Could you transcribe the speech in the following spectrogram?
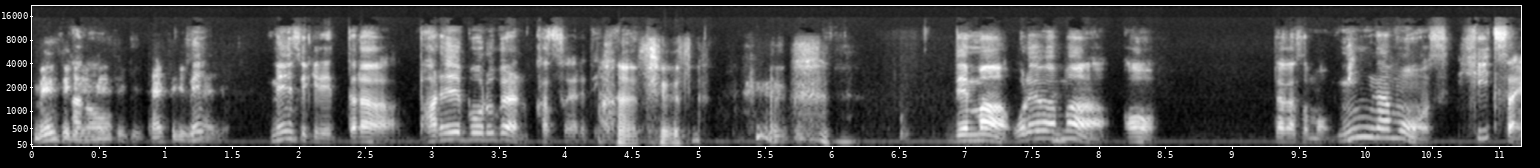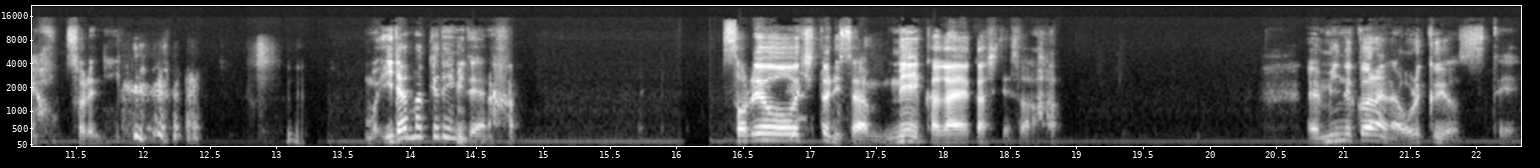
面積で面積。体積じゃないよ。面積で言ったら、バレーボールぐらいの数が出てきて。あそういうこと？で、まあ、俺はまあ、おだからその、みんなもう引いてたんよ、それに。もういらなくねみたいな。それを一人さ、目輝かしてさ、えみんな食わないなら俺食うよっつって。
